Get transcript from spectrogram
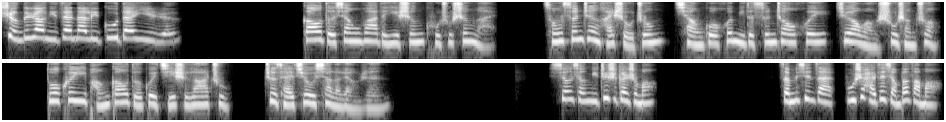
省得让你在那里孤单一人。高德香哇的一声哭出声来，从孙振海手中抢过昏迷的孙朝辉，就要往树上撞，多亏一旁高德贵及时拉住，这才救下了两人。香香，你这是干什么？咱们现在不是还在想办法吗？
